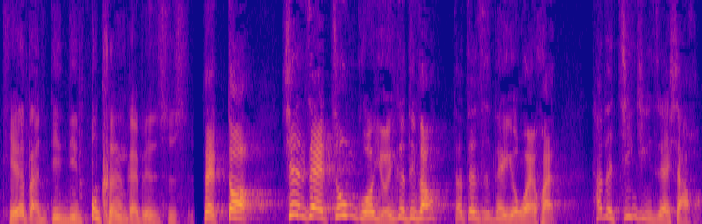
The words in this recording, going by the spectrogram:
铁板钉钉、不可能改变的事实。对，到现在中国有一个地方，它真是内忧外患，它的经济一直在下滑，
